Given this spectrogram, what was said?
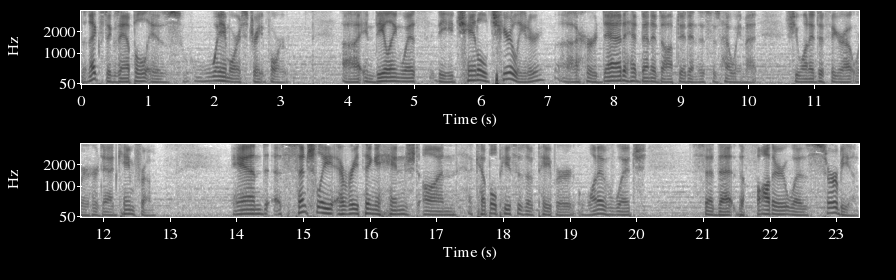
The next example is way more straightforward. Uh, in dealing with the channel cheerleader, uh, her dad had been adopted, and this is how we met. She wanted to figure out where her dad came from. And essentially, everything hinged on a couple pieces of paper, one of which said that the father was Serbian.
